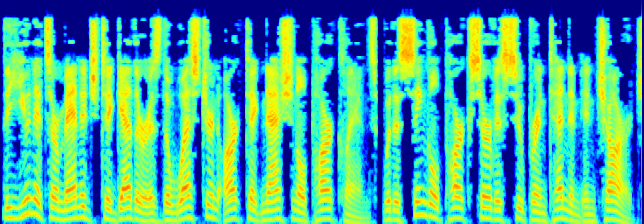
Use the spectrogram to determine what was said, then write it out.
The units are managed together as the Western Arctic National Parklands, with a single Park Service superintendent in charge.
